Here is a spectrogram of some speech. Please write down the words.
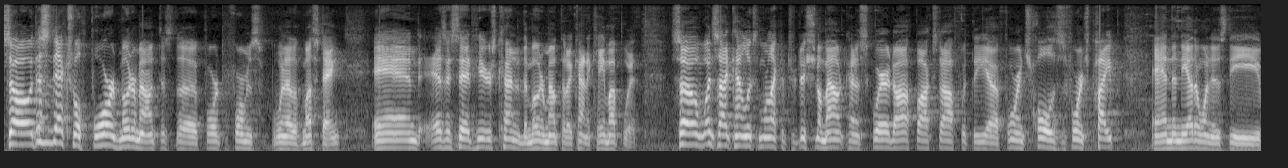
So this is the actual Ford motor mount. This is the Ford Performance one out of Mustang. And as I said, here's kind of the motor mount that I kind of came up with. So one side kind of looks more like a traditional mount, kind of squared off, boxed off with the uh, four inch hole. This is a four inch pipe. And then the other one is the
